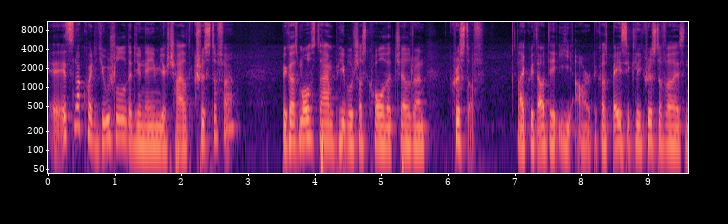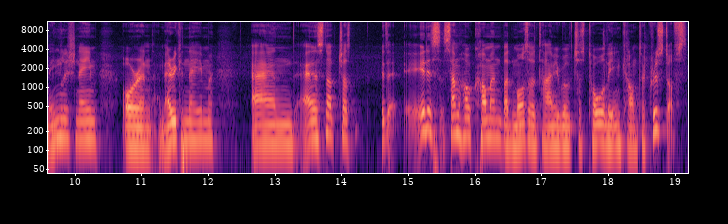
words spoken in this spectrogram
it's not quite usual that you name your child Christopher, because most of the time people just call their children Christoph, like without the ER, because basically Christopher is an English name or an American name, and and it's not just it, it is somehow common, but most of the time you will just totally encounter Christophs.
